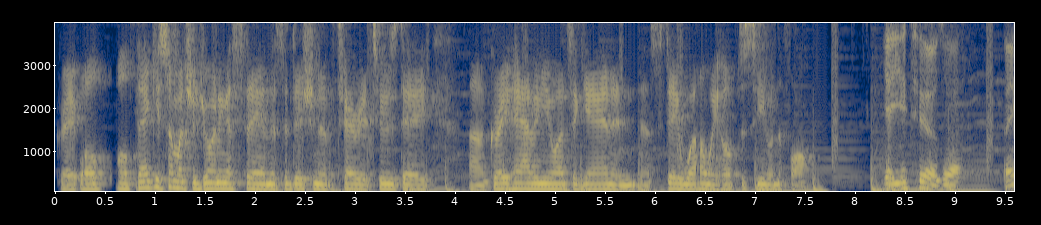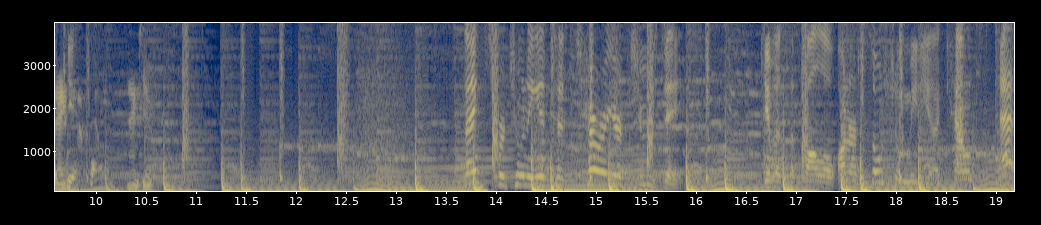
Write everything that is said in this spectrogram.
Great. Well, well, thank you so much for joining us today in this edition of Terrier Tuesday. Uh, great having you once again, and uh, stay well. And we hope to see you in the fall. Yeah, you too as well. Thank, thank you. you. Thank you. Thanks for tuning in to Terrier Tuesdays. Give us a follow on our social media accounts at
